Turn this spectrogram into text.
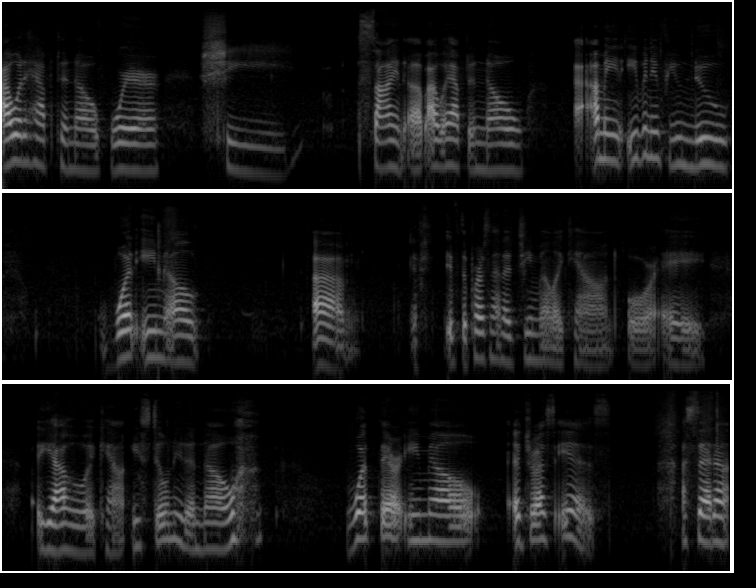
I would have to know where she signed up. I would have to know. I mean, even if you knew what email um, if if the person had a Gmail account or a, a Yahoo account, you still need to know what their email address is. I said, uh,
